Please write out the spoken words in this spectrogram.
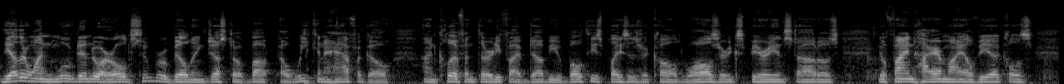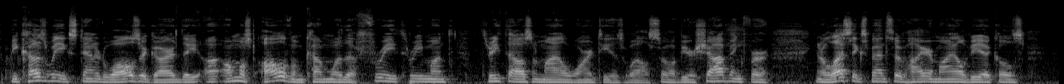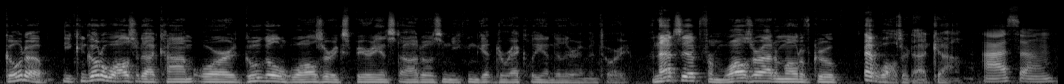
The other one moved into our old Subaru building just about a week and a half ago on Cliff and 35W. Both these places are called Walser Experienced Autos. You'll find higher mile vehicles. Because we extended Walser Guard, they uh, almost all of them come with a free three month, 3,000 mile warranty as well. So if you're shopping for you know less expensive, higher mile vehicles, go to you can go to walser.com or Google Walser Experienced Autos and you can get directly into their inventory. And that's it from Walser Automotive Group at walser.com. Awesome.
